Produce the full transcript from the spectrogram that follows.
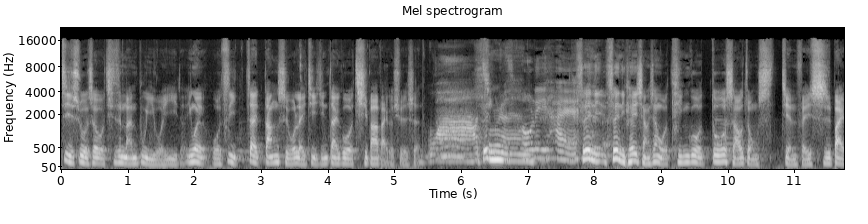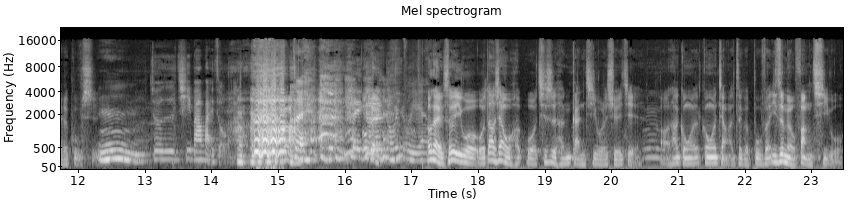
技术的时候，我其实蛮不以为意的，因为我自己在当时我累计已经带过七八百个学生，哇，好惊人！好厉害哎！所以你所以你可以想象我听过多少种减肥失败的故事。嗯，就是七八百种啊，对，每个人都有。不一样。OK，所以我我到现在我很我其实很感激我的学姐，哦，他跟我跟我讲了这个部分，一直没有放弃我。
